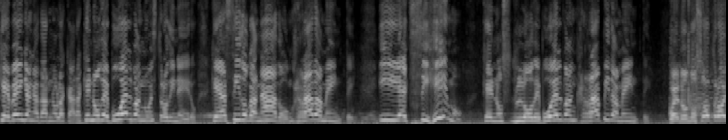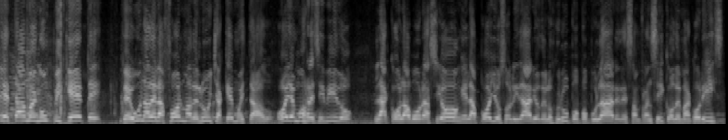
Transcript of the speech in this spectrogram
que vengan a darnos la cara, que nos devuelvan nuestro dinero, que ha sido ganado honradamente y exigimos que nos lo devuelvan rápidamente. Bueno, nosotros hoy estamos en un piquete de una de las formas de lucha que hemos estado. Hoy hemos recibido la colaboración, el apoyo solidario de los grupos populares de San Francisco de Macorís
